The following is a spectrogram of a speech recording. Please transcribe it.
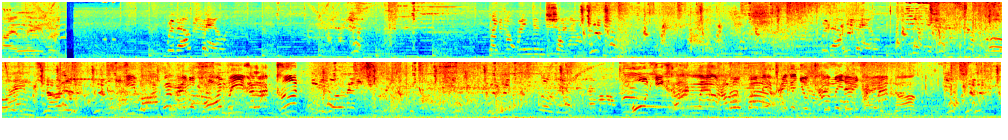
My labor. Without fail. Like the wind and shadow. Without fail. Nothing can stop us. Oh I'm sorry พี่บอกแล้วไงว่าของพี่กำลังขึ้น Already too late. Well then, I'm off. พูดกี่ครั้งแล้วอารมณ์มาใครก็หยุดข้าไม่ได้ทั้งนั้น I'm here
